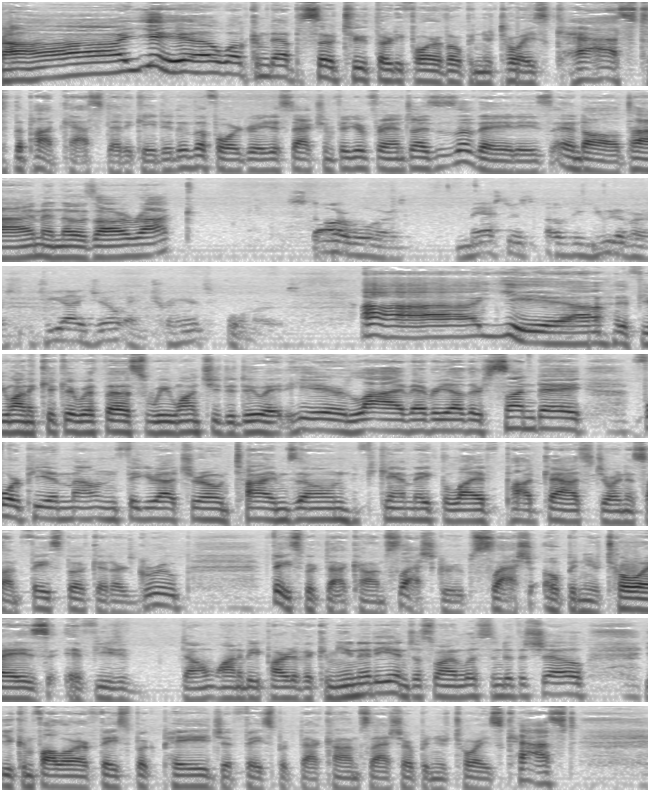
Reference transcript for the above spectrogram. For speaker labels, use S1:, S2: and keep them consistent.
S1: Ah, yeah. Welcome to episode 234 of Open Your Toys Cast, the podcast dedicated to the four greatest action figure franchises of the 80s and all time. And those are Rock,
S2: Star Wars, Masters of the Universe, G.I. Joe, and Transformers.
S1: Uh, yeah. If you want to kick it with us, we want you to do it here live every other Sunday, 4 p.m. Mountain. Figure out your own time zone. If you can't make the live podcast, join us on Facebook at our group, facebook.com slash group slash open your toys. If you don't want to be part of a community and just want to listen to the show, you can follow our Facebook page at facebook.com slash open your toys cast.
